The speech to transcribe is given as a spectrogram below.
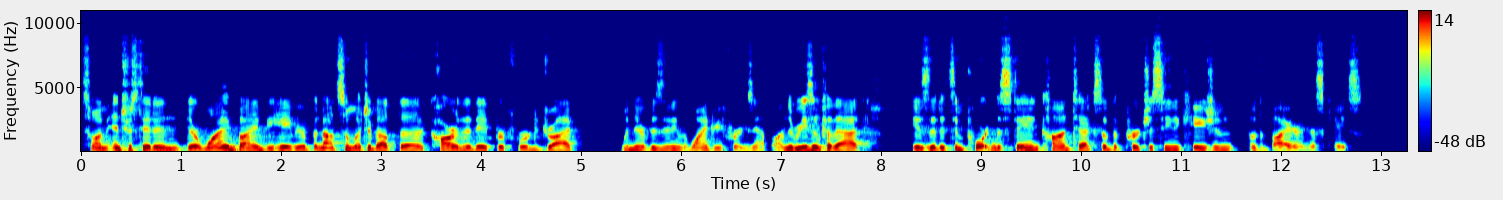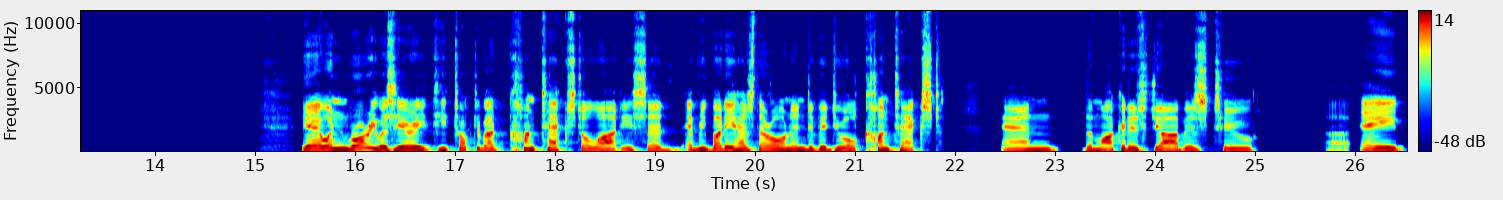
so I'm interested in their wine buying behavior, but not so much about the car that they prefer to drive when they're visiting the winery, for example. And the reason for that is that it's important to stay in context of the purchasing occasion of the buyer in this case. Yeah, when Rory was here, he, he talked about context a lot. He said everybody has their own individual context, and the marketer's job is to uh, a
